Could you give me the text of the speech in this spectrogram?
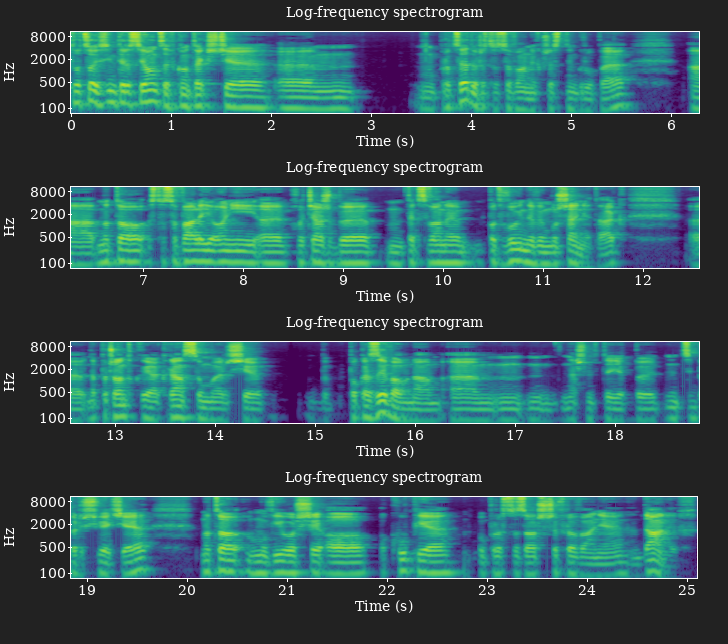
to, co jest interesujące w kontekście procedur stosowanych przez tę grupę, no to stosowali oni e, chociażby tak zwane podwójne wymuszenie, tak? Na początku, jak ransomware się pokazywał nam w naszym tutaj jakby cyberświecie, no to mówiło się o, o kupie po prostu za odszyfrowanie danych.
